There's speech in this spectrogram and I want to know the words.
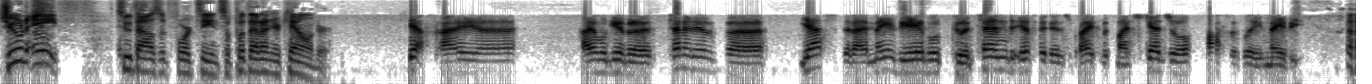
June 8th, 2014. So put that on your calendar. Yes, I uh, I will give a tentative uh, yes that I may be able to attend if it is right with my schedule. Possibly, maybe.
